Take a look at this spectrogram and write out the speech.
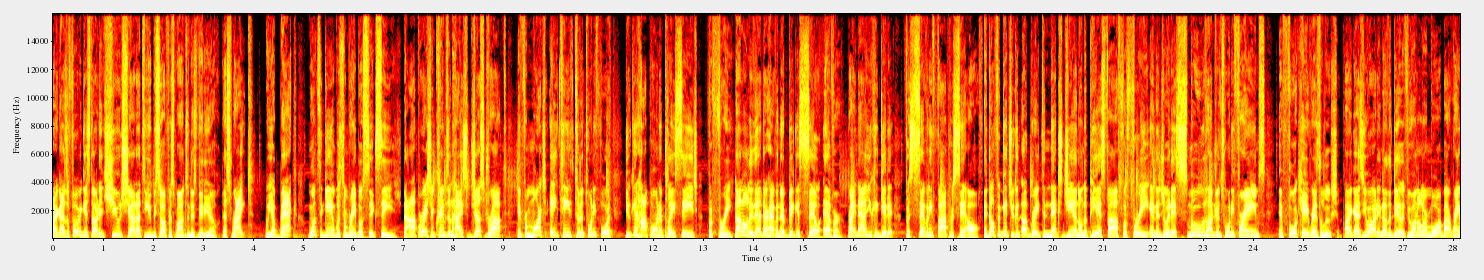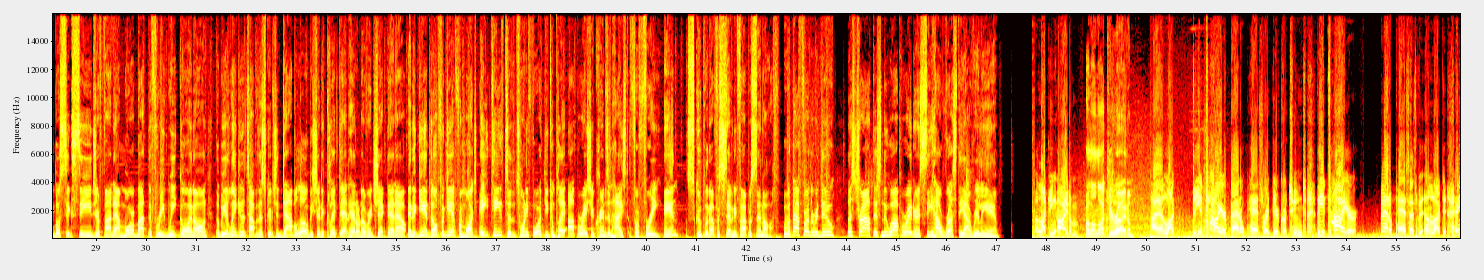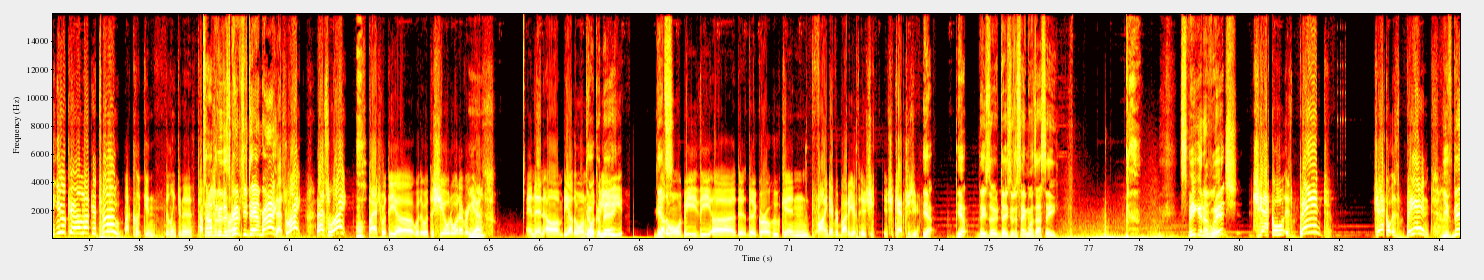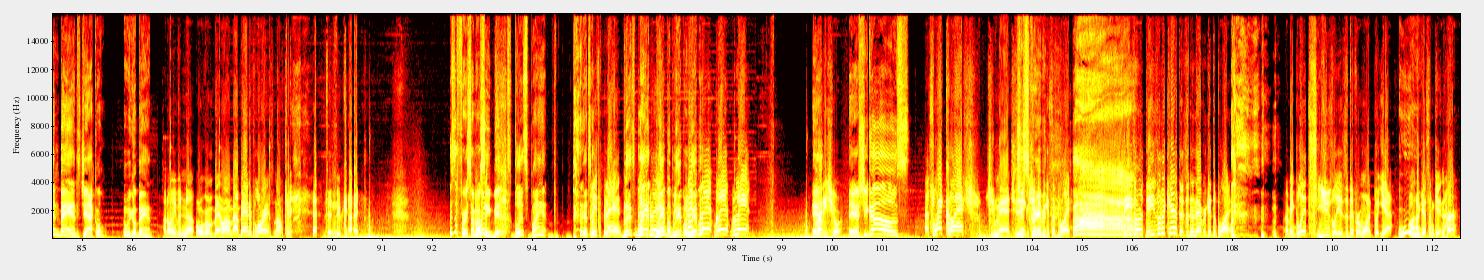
All right, guys, before we get started, huge shout out to Ubisoft for sponsoring this video. That's right. We are back once again with some Rainbow Six Siege. Now, Operation Crimson Heist just dropped, and from March 18th to the 24th, you can hop on and play Siege for free. Not only that, they're having their biggest sale ever. Right now, you can get it for 75% off. And don't forget, you can upgrade to next gen on the PS5 for free and enjoy that smooth 120 frames and 4K resolution. All right, guys, you already know the deal. If you want to learn more about Rainbow Six Siege or find out more about the free week going on, there'll be a link at the top of the description down below. Be sure to click that, head on over and check that out. And again, don't forget, from March 18th to the 24th, you can play Operation Crimson Heist for free and scoop it up for 75% off. But without further ado, let's try out this new operator and see how rusty I really am. Unlocking item. I'll unlock your item. I unlocked the entire battle pass right there, cartoons. The entire battle pass has been unlocked, and you can unlock it too by clicking the link in the top, Top of the description. of the description. right? you damn right. That's right. That's right. Flash with the uh with with the shield or whatever. Yes. And then um the other one would Dokkaebi be the Gets- other one would be the uh the the girl who can find everybody if, if she if she captures you. Yep. Yep. These are these are the same ones I see. Speaking of which, Jackal is banned. Jackal is banned. you've been banned, Jackal. Who we gonna ban? I don't even know. We're gonna ban. Well, I'm, banning Flores. No, I'm kidding. the new guy. This is the first time I've seen Blitz Blitz Bland. That's Blitz bland. Blitz bland. Blimba, blibba, Blitz blibba. bland. Bland. Bland. Yep. Pretty sure. There she goes. That's right, Clash. She's mad. She's, She's angry. She never gets to play. Ah! These are these are the characters that never get to play. I mean, Blitz usually is a different one, but yeah. Well, I guess I'm getting her.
